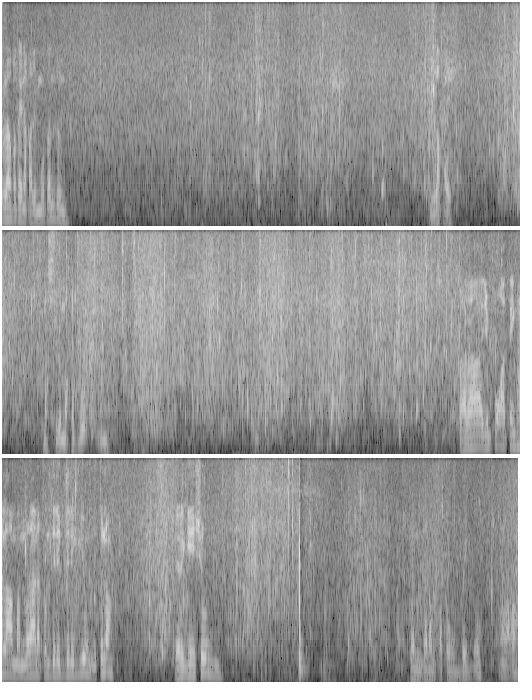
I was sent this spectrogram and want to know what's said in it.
Wala pa tayo nakalimutan dun. Laki. Mas lumaki po. Mm. Para yung pong ating halaman, wala na pong dilig-dilig yun. Ito na. Irrigation. Ganda ng patubig. Oh. Ah, ah.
